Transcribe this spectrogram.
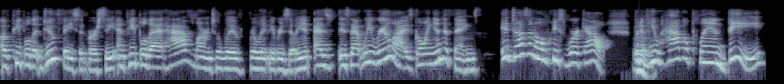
of people that do face adversity and people that have learned to live brilliantly resilient as is that we realize going into things it doesn't always work out. But mm. if you have a plan B,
